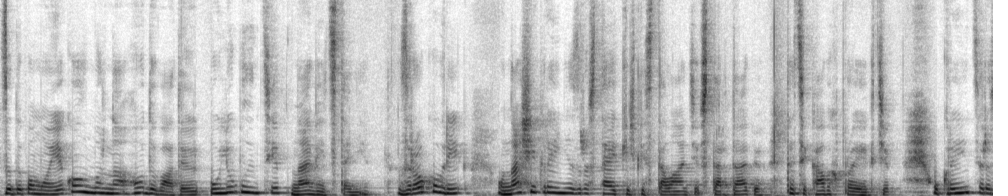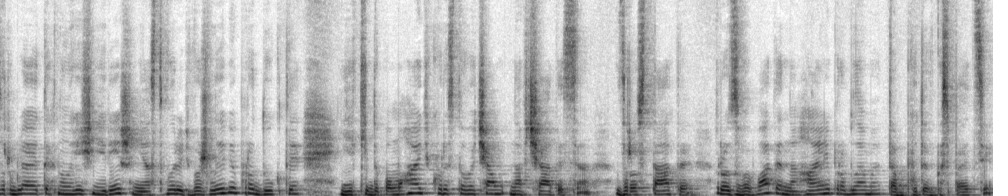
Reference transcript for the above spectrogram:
за допомогою якого можна годувати улюбленців на відстані. З року в рік у нашій країні зростає кількість талантів, стартапів та цікавих проєктів. Українці розробляють технологічні рішення, створюють важливі продукти, які допомагають користувачам навчатися, зростати, розвивати нагальні проблеми та бути в безпеці.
